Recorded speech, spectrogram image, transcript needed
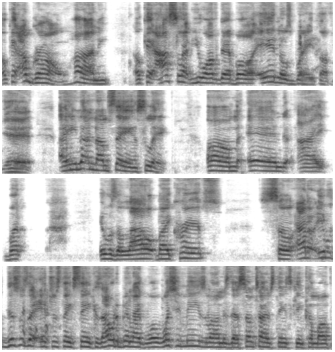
Okay, I'm grown, honey. Okay, I'll slap you off that ball and those braids off your head. Ain't nothing I'm saying slick. Um, and I, but it was allowed by Chris. So I don't. It, this was an interesting scene because I would have been like, "Well, what she means, mom, is that sometimes things can come off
